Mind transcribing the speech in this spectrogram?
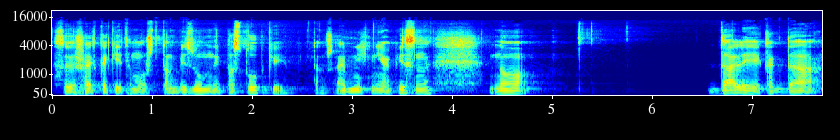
совершать какие-то, может, там безумные поступки, там об них не описано, но Далее, когда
